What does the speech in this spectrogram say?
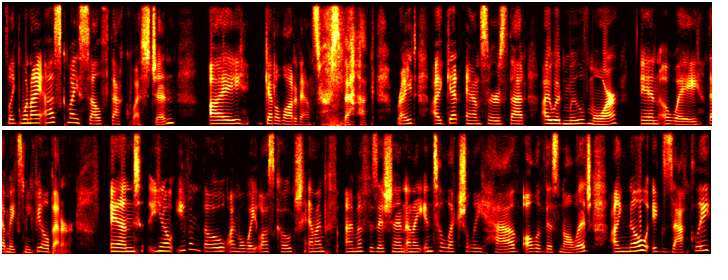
It's like when I ask myself that question, I get a lot of answers back, right? I get answers that I would move more in a way that makes me feel better. And you know, even though I'm a weight loss coach and I'm I'm a physician and I intellectually have all of this knowledge, I know exactly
